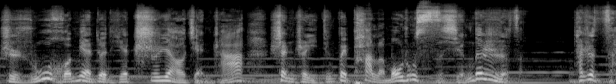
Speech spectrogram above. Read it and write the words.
是如何面对那些吃药检查，甚至已经被判了某种死刑的日子。他是怎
